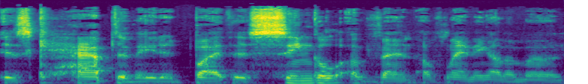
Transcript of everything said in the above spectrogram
is captivated by this single event of landing on the moon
